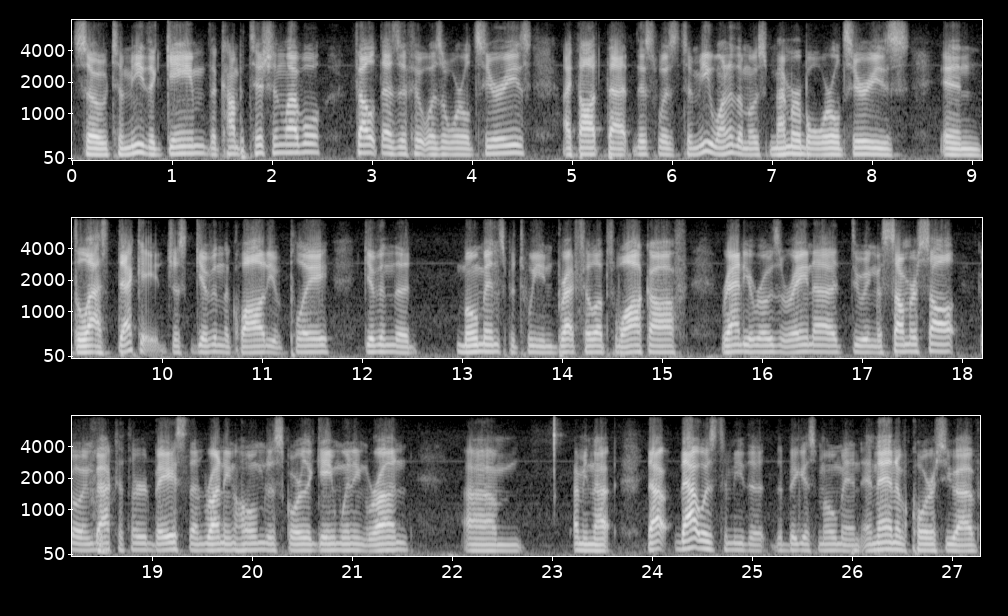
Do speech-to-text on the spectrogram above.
So to me, the game, the competition level felt as if it was a World Series. I thought that this was, to me, one of the most memorable World Series in the last decade, just given the quality of play, given the moments between Brett Phillips' walk off, Randy Arozarena doing a somersault, going back to third base, then running home to score the game winning run. Um, I mean that that that was to me the the biggest moment. And then of course you have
